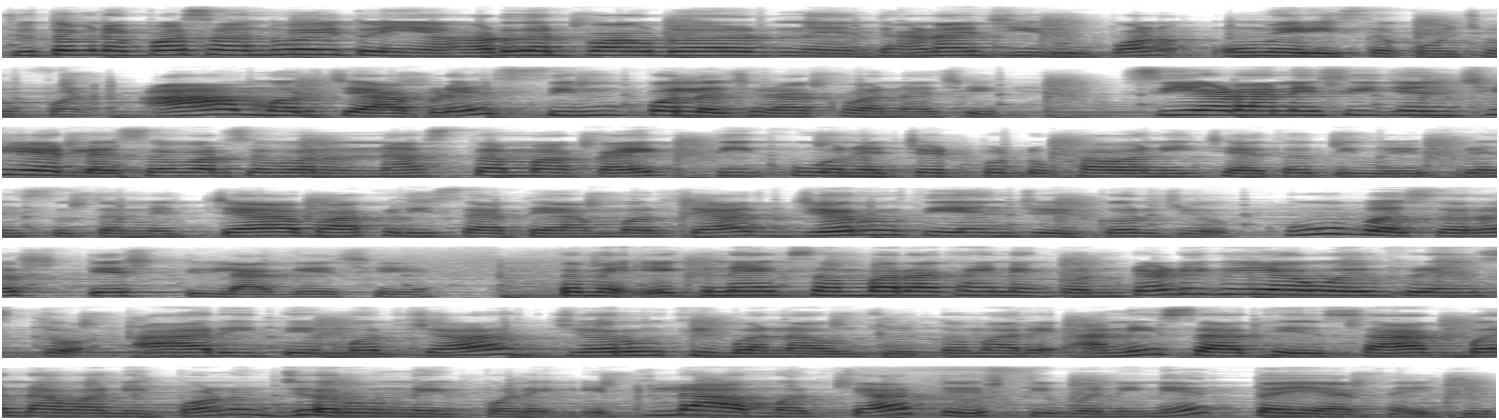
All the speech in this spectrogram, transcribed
જો તમને પસંદ હોય તો અહીંયા હળદર પાવડર ને ધાણા જીરું પણ ઉમેરી શકો છો. પણ આ મરચાં આપણે સિમ્પલ જ રાખવાના છે. શિયાળાની સિઝન છે એટલે સવાર સવારના નાસ્તામાં કાંઈક તીખું અને ચટપટું ખાવાની ઈચ્છા થતી હોય ફ્રેન્ડ્સ, તો તમે ચા, ભાખરી સાથે આ મરચાં જરૂરથી એન્જોય કરજો. ખૂબ જ સરસ, ટેસ્ટી લાગે છે. તમે એકના એક સંભારા ખાઈને કંટાળી ગયા હોય ફ્રેન્ડ્સ તો આ રીતે મરચાં જરૂરથી બનાવજો. તમારે આની સાથે શાક બનાવવાની પણ જરૂર નહીં પડે. એટલા આ મરચાં ટેસ્ટી બનીને તૈયાર થાય છે.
